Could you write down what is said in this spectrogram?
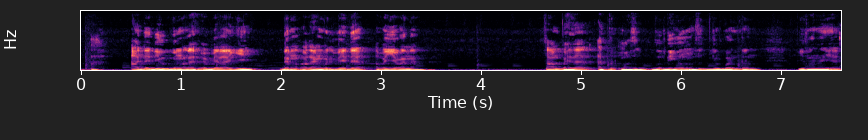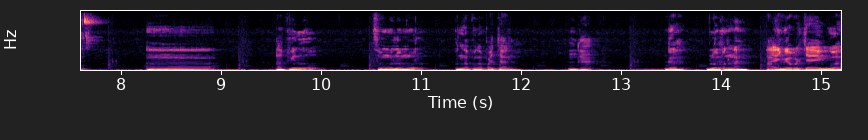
apa? Ada di hubungan FVB lagi dengan orang yang berbeda apa gimana? Sampai saat aku maksud gue bingung maksud gue bantuan gimana ya? Eh, tapi lu seumur umur pernah punya pacar? Enggak. Enggak, belum pernah. Tai nggak percaya gue.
